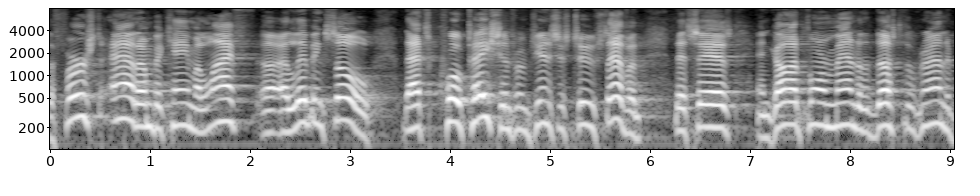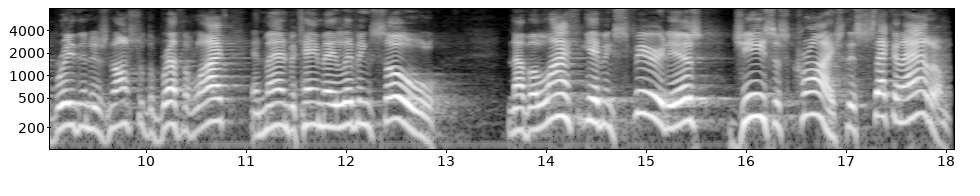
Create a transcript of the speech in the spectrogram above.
The first Adam became a life, uh, a living soul. That's quotation from Genesis 2 7 that says, And God formed man of the dust of the ground and breathed in his nostrils the breath of life, and man became a living soul. Now, the life giving spirit is Jesus Christ, this second Adam.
